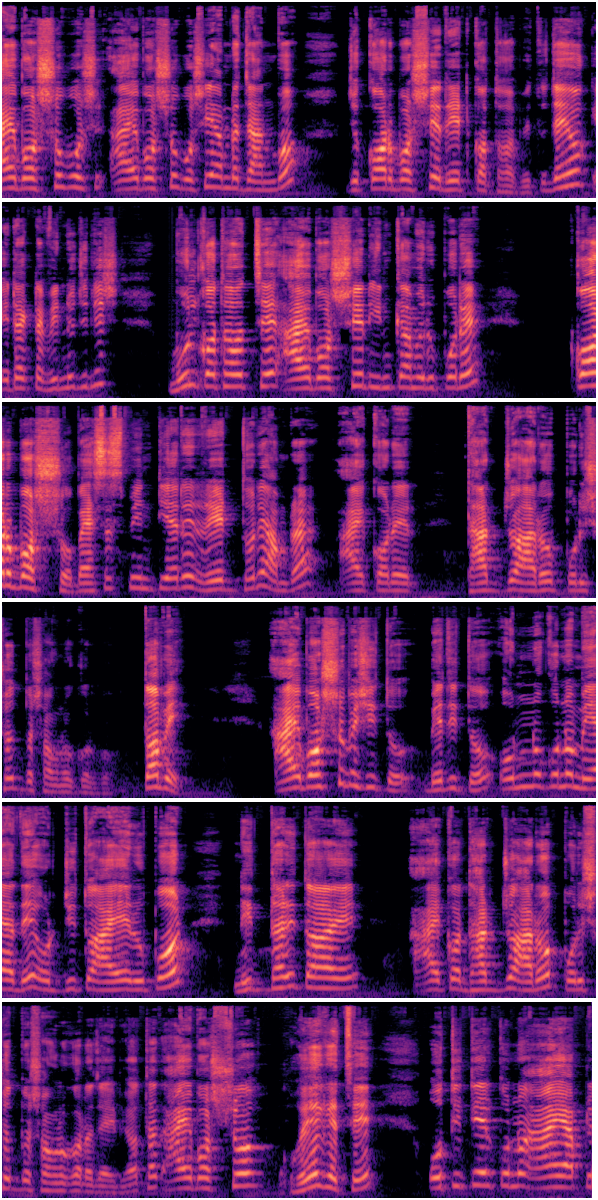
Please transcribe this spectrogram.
আয় বর্ষ বসে আয় বর্ষ বসে আমরা জানব যে কর বর্ষের রেট কত হবে। তো যাই হোক, এটা একটা ভিন্ন জিনিস। মূল কথা হচ্ছে আয় বর্ষের ইনকামের উপরে কর বর্ষ বা অ্যাসেসমেন্ট ইয়ারের রেট ধরে আমরা আয়করের ধার্য আরোপ পরিশোধ বা সংগ্রহ করব। তবে আয় বর্ষ ব্যতীত অন্য কোনো মেয়াদে অর্জিত আয়ের উপর নির্ধারিত আয়ে, আয়কর ধার্য আরোপ পরিশোধ বা সংগ্রহ করা যাইবে। অর্থাৎ আয় বর্ষ হয়ে গেছে, অতীতের কোনো আয় আপনি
